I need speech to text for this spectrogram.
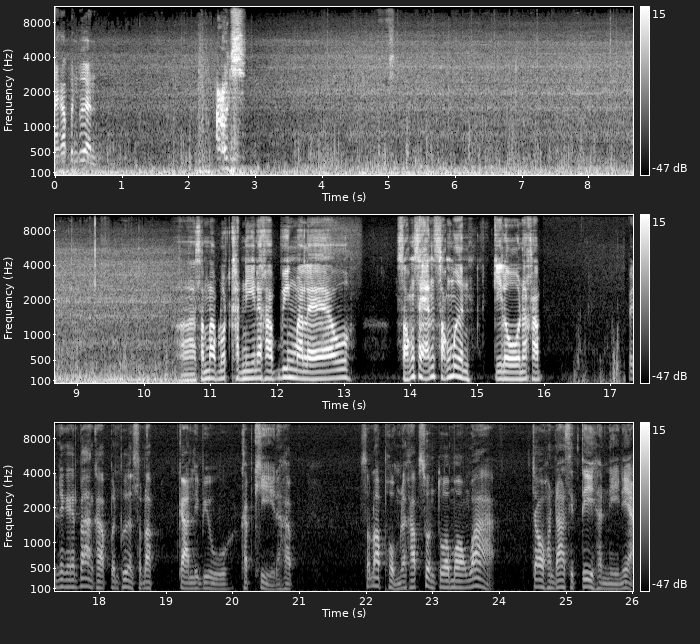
นะครับเพื่อนๆเอาสำหรับรถคันนี้นะครับ วิ่งมาแล้วสองแสนสองหมื่นกิโลนะครับ เป็นยังไงกันบ้างครับเพื่อนๆสำหรับการรีวิวขับขี่นะครับ สำหรับผมนะครับ ส่วนตัวมองว่าเจ้า Honda City คันนี้เนี่ย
